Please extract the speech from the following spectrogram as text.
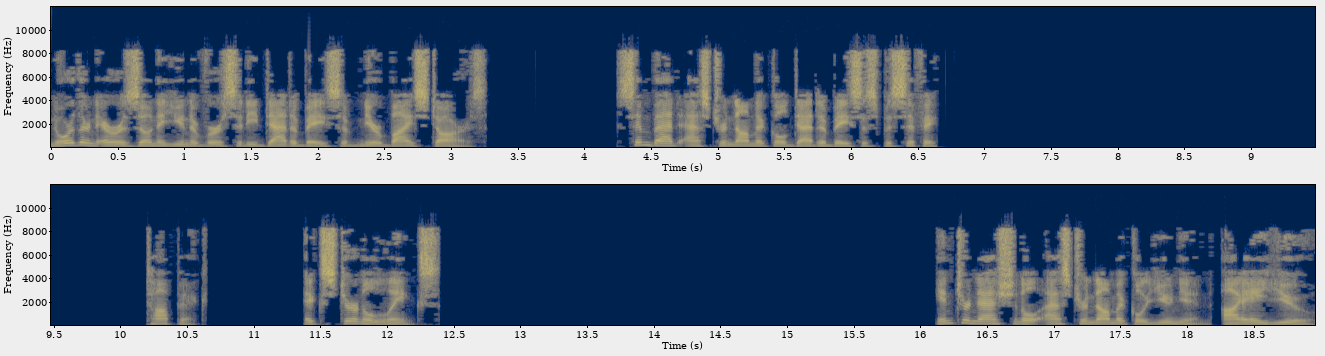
Northern Arizona University Database of Nearby Stars. Simbad Astronomical Database Specific. Topic. External links. International Astronomical Union, IAU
